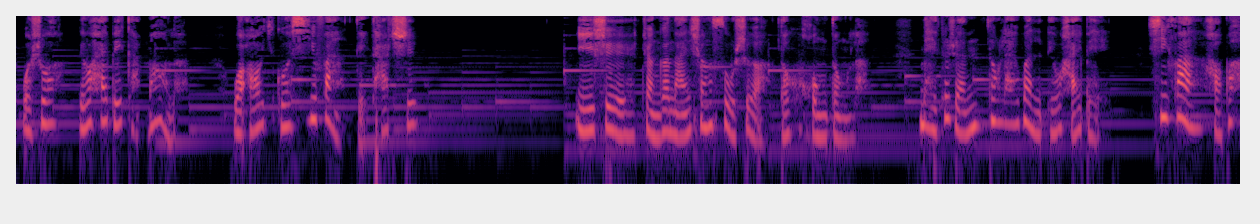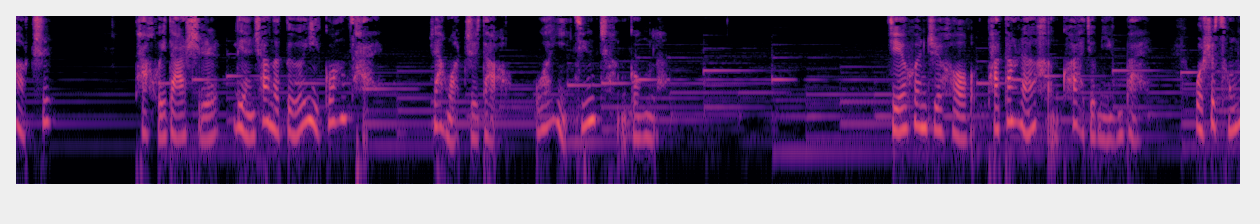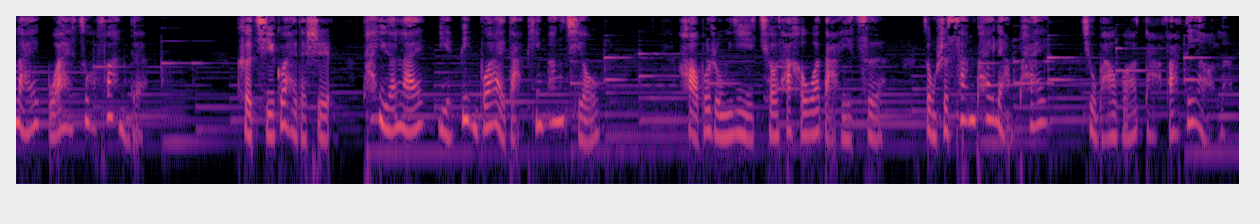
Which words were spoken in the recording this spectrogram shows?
我说刘海北感冒了。我熬一锅稀饭给他吃，于是整个男生宿舍都轰动了，每个人都来问刘海北稀饭好不好吃。他回答时脸上的得意光彩，让我知道我已经成功了。结婚之后，他当然很快就明白我是从来不爱做饭的。可奇怪的是，他原来也并不爱打乒乓球。好不容易求他和我打一次，总是三拍两拍就把我打发掉了。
